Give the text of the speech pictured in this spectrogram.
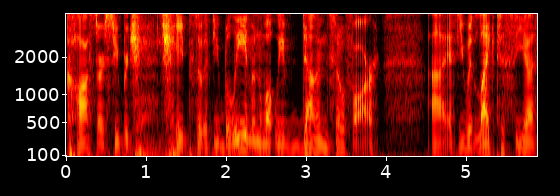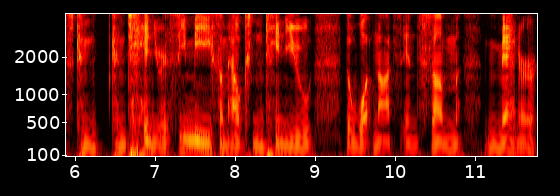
costs are super cheap. So if you believe in what we've done so far, Uh, if you would like to see us con- continue, see me somehow continue the whatnauts in some manner,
